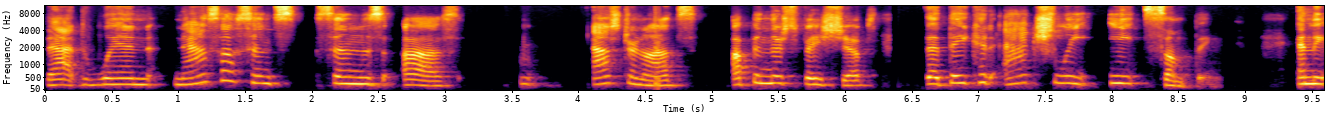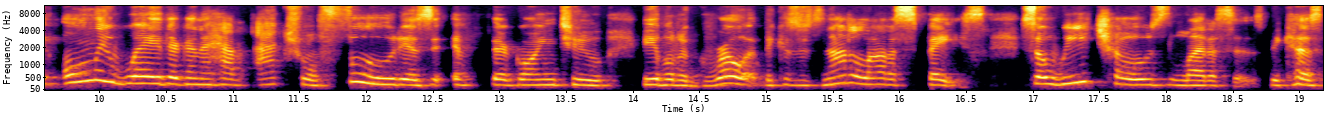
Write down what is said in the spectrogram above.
that when NASA sends, sends uh, astronauts up in their spaceships, that they could actually eat something. And the only way they're going to have actual food is if they're going to be able to grow it because there's not a lot of space. So we chose lettuces because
